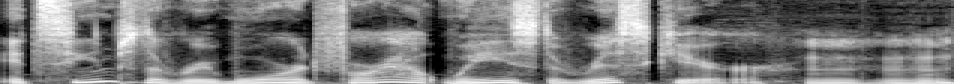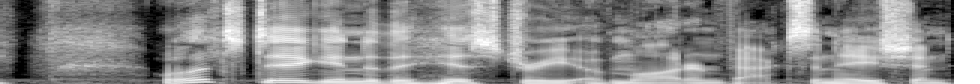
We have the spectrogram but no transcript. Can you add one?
it seems the reward far outweighs the risk here. Mm-hmm. Well, let's dig into the history of modern vaccination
